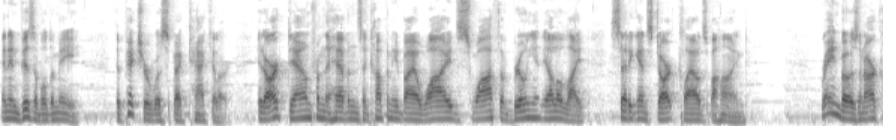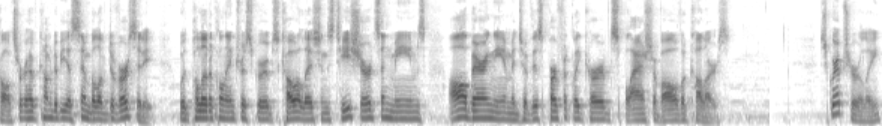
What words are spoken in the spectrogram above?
and invisible to me. The picture was spectacular. It arced down from the heavens, accompanied by a wide swath of brilliant yellow light set against dark clouds behind. Rainbows in our culture have come to be a symbol of diversity, with political interest groups, coalitions, t shirts, and memes all bearing the image of this perfectly curved splash of all the colors. Scripturally,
